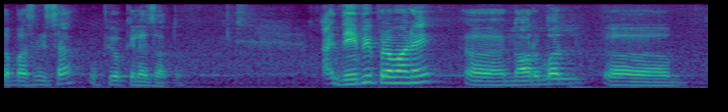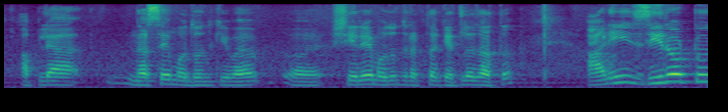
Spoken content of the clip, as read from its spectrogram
तपासणीचा उपयोग केला जातो. नेहमीप्रमाणे नॉर्मल आपल्या नसेमधून किंवा शिरेमधून रक्त घेतलं जातं. आणि zero to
